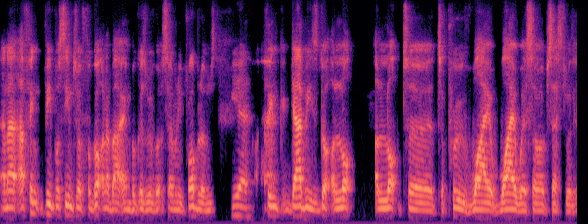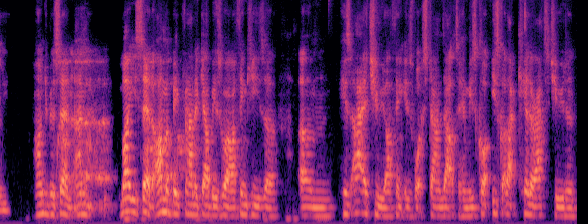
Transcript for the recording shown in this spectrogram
and I, I think people seem to have forgotten about him because we've got so many problems. Yeah. I think Gabby's got a lot a lot to to prove why why we're so obsessed with him. Hundred percent, and like you said, I'm a big fan of Gabby as well. I think he's a um, his attitude. I think is what stands out to him. He's got he's got that killer attitude, and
